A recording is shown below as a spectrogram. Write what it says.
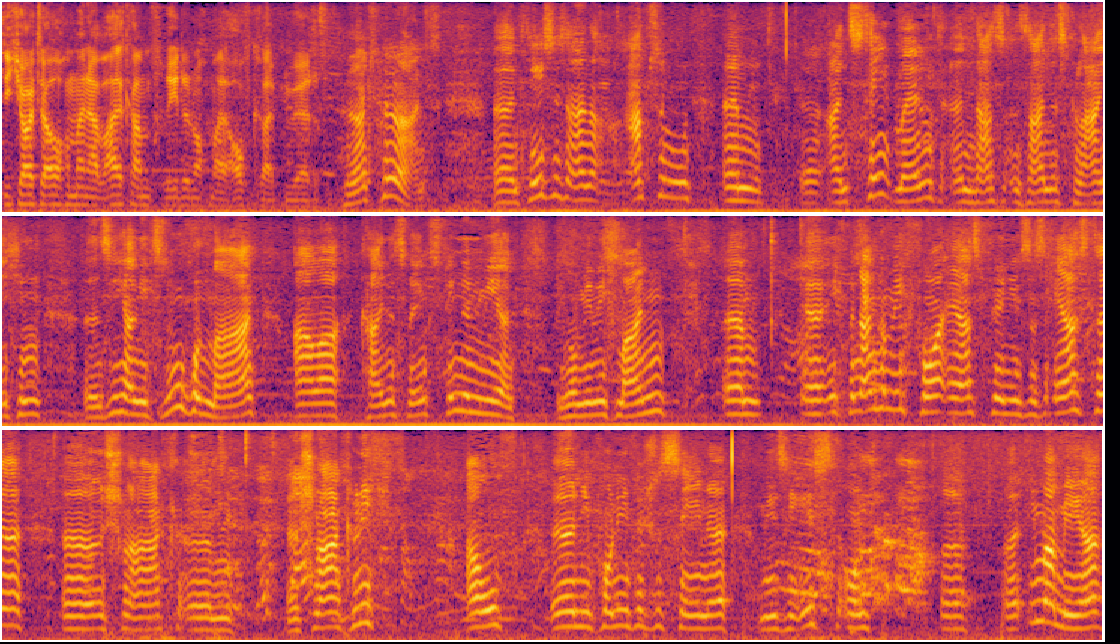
die ich heute auch in meiner Wahlkampfrede nochmal aufgreifen werde. Hört, hört. Äh, dies ist eine absolut ähm, äh, ein Statement, äh, das seinesgleichen äh, sicherlich suchen mag, aber keineswegs finden wird. So will ich meinen. Ähm, äh, ich bedanke mich vorerst für dieses erste äh, Schlag, ähm, äh, Schlaglicht auf äh, die politische Szene, wie sie ist und äh, immer mehr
